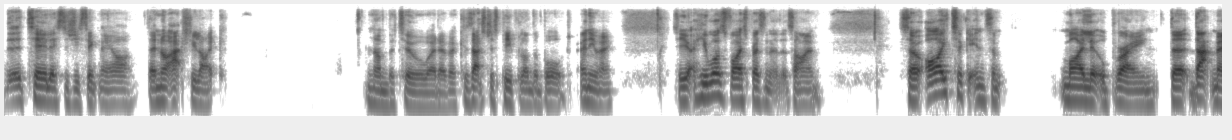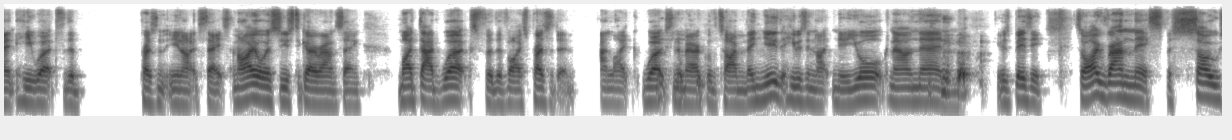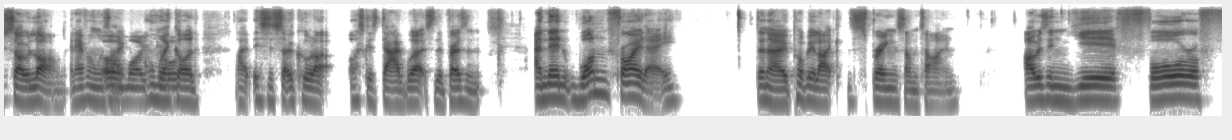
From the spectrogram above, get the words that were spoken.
the tier list as you think they are. They're not actually like number two or whatever, because that's just people on the board. Anyway, so yeah, he was vice president at the time. So I took it into my little brain that that meant he worked for the president of the United States, and I always used to go around saying my dad works for the vice president and like works in America all the time. They knew that he was in like New York now and then. And he was busy. So I ran this for so, so long. And everyone was Oh like, my oh my God. God, like this is so cool. Like Oscar's dad works for the president. And then one Friday, don't know, probably like spring sometime, I was in year four or f-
